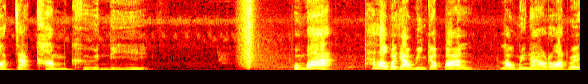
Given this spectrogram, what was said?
อดจากค่ำคืนนี้ ผมว่าถ้าเราพยายามวิ่งกลับบ้าน เราไม่น่ารอดเว้ย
